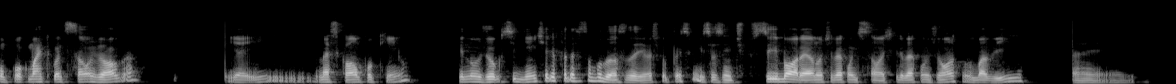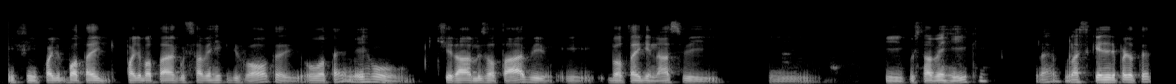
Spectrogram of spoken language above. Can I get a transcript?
um pouco mais de condição, joga. E aí, mesclar um pouquinho. E no jogo seguinte ele faz essas mudanças aí. Eu acho que eu penso nisso, assim, tipo, se Borel não tiver condição, acho que ele vai com o Jonathan no Bavi. É, enfim, pode botar, pode botar Gustavo Henrique de volta, ou até mesmo tirar Luiz Otávio e botar Ignacio e, e, e Gustavo Henrique. Né? Na esquerda ele pode até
